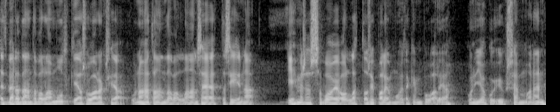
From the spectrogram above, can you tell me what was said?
että vedetään tavallaan mutkia suoraksi ja unohdetaan tavallaan se, että siinä ihmisessä voi olla tosi paljon muitakin puolia kuin joku yksi semmoinen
